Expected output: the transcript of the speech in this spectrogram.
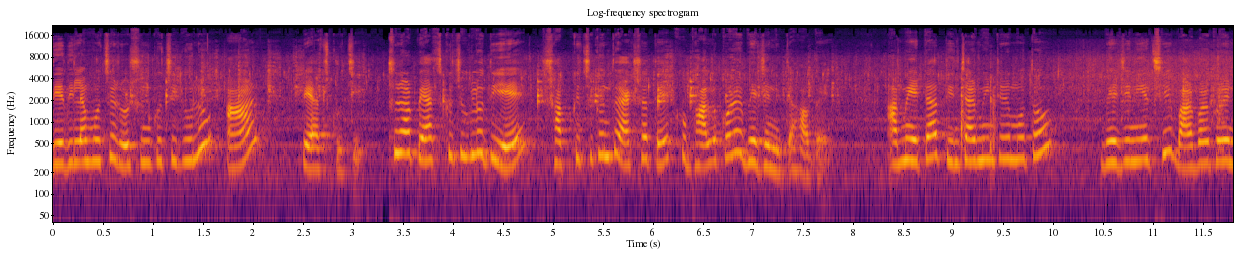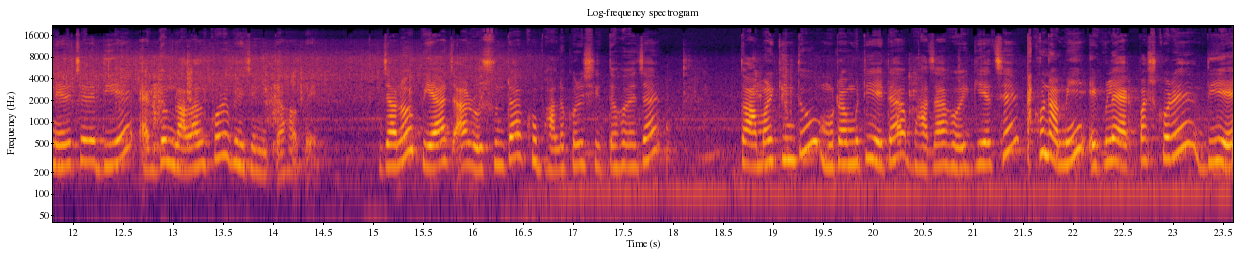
দিয়ে দিলাম হচ্ছে রসুন কুচিগুলো আর পেঁয়াজ কুচি। রসুন আর পেঁয়াজ কুচিগুলো দিয়ে সব কিছু কিন্তু একসাথে খুব ভালো করে ভেজে নিতে হবে। আমি এটা তিন চার মিনিটের মতো ভেজে নিয়েছি, বারবার করে নেড়ে চেড়ে দিয়ে একদম লাল লাল করে ভেজে নিতে হবে। যেন পেঁয়াজ আর রসুনটা খুব ভালো করে সিদ্ধ হয়ে যায়। তো আমার কিন্তু মোটামুটি এটা ভাজা হয়ে গিয়েছে। এখন আমি এগুলো এক পাশ করে দিয়ে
